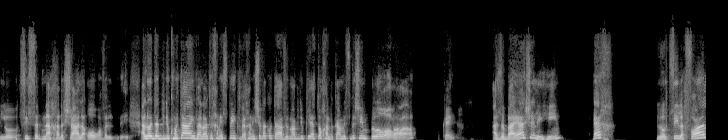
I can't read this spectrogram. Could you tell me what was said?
להוציא סדנה חדשה לאור, אבל אני לא יודעת בדיוק מתי, ואני לא יודעת איך אני אספיק, ואיך אני אשווק אותה, ומה בדיוק יהיה התוכן, וכמה מפגשים, אוקיי? אז הבעיה שלי היא איך להוציא לפועל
